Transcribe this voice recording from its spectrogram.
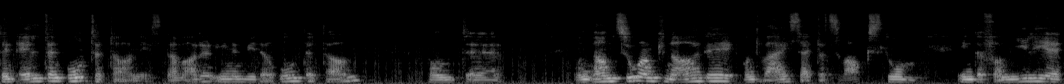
den Eltern untertan ist. Da war er ihnen wieder untertan und, äh, und nahm zu an Gnade und Weisheit, das Wachstum in der Familie.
